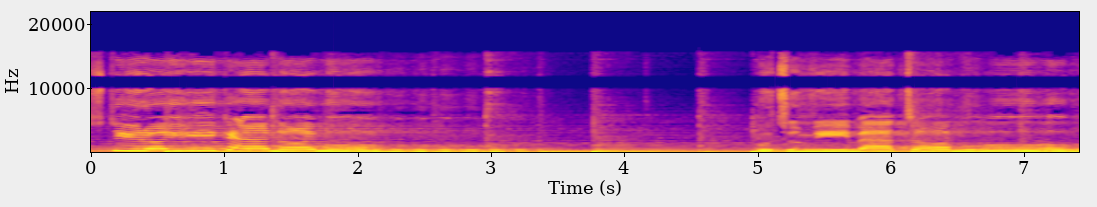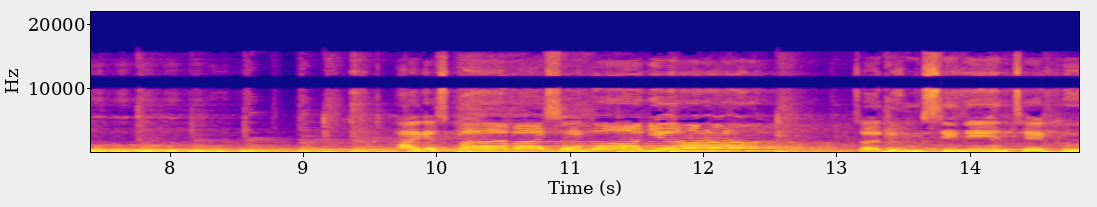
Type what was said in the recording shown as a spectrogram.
Stira ikenai Utumi matamu. Hagas baba sangonya Tadung sinin teku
